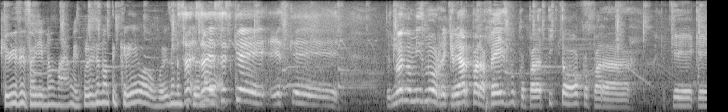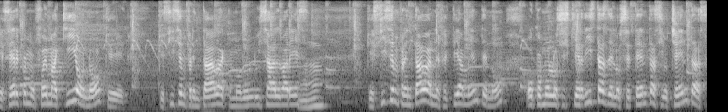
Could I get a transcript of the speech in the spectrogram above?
que dices, oye, no mames, por eso no te creo, por eso no te creo. ¿Sabes? Es que, es que, pues no es lo mismo recrear para Facebook o para TikTok o para que, que ser como fue Maquio, ¿no? Que, que sí se enfrentaba como Don Luis Álvarez. Que sí se enfrentaban efectivamente, ¿no? O como los izquierdistas de los 70s y 80s,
